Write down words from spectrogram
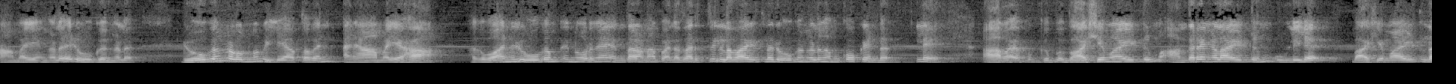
ആമയങ്ങൾ രോഗങ്ങൾ രോഗങ്ങളൊന്നുമില്ലാത്തവൻ അനാമയ ഭഗവാന് രോഗം എന്ന് പറഞ്ഞാൽ എന്താണ്? പലതരത്തിലുള്ളതായിട്ടുള്ള രോഗങ്ങൾ നമുക്കൊക്കെ ഉണ്ട് അല്ലേ? ആ ബാഹ്യമായിട്ടും അന്തരങ്ങളായിട്ടും ഉള്ളിൽ ബാഹ്യമായിട്ടുള്ള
